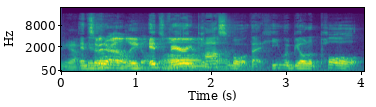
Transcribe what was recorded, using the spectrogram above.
Yeah. And He's so been around the league a it's very long time. possible that he would be able to pull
